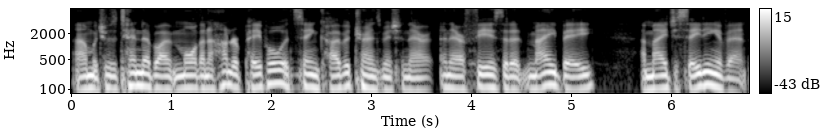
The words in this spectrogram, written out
Um, which was attended by more than 100 people. It's seen COVID transmission there, and there are fears that it may be a major seeding event.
